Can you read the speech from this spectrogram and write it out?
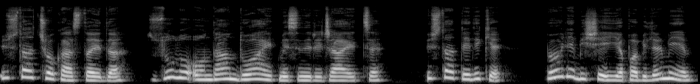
Üstad çok hastaydı. Zulu ondan dua etmesini rica etti. Üstad dedi ki, böyle bir şeyi yapabilir miyim?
